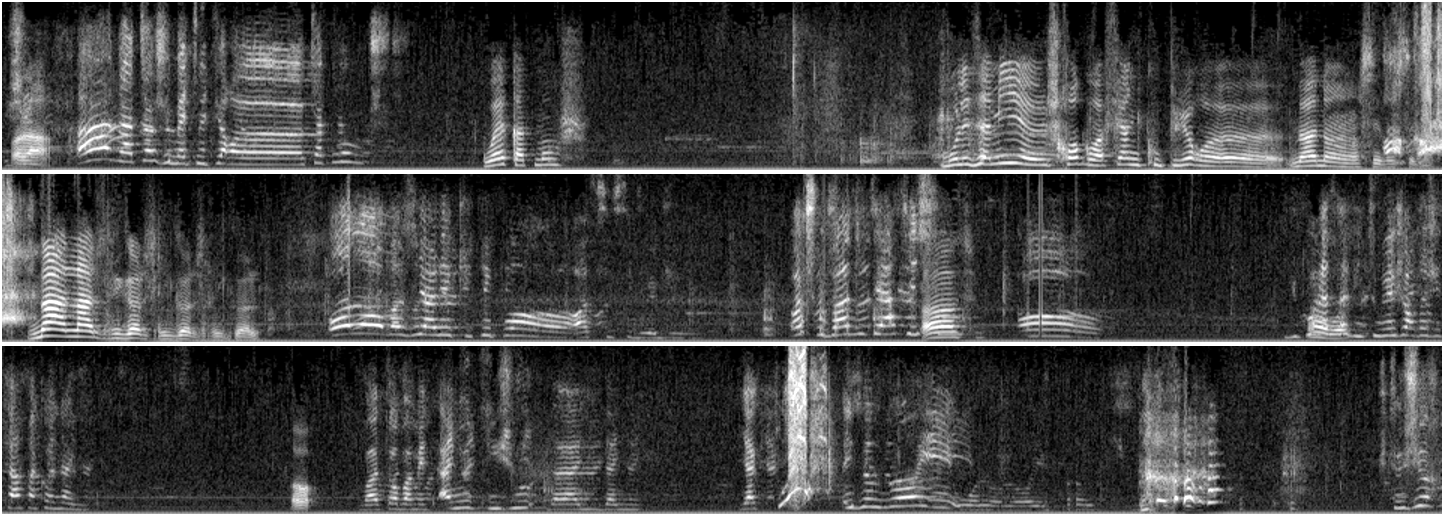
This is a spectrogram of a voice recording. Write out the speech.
Voilà. Je vais mettre au pire 4 manches. Ouais, quatre manches. Bon, les amis, euh, je crois qu'on va faire une coupure. euh, Non, non, non, c'est bon, c'est bon. Non, non, je rigole, je rigole, je rigole. Oh non, vas-y, allez, quittez pas. Ah, si, c'est le jeu. Oh, je peux pas ajouter à tes Ah. Oh. Du coup, Ah, là, ouais. ça dit tous les genres de GTA 5 online. oh. Bah, attends, on va mettre Annie qui joue dans la liste d'Annie. Toi, et The Boy et. Oh là là, y'a pas qui joue. Je te jure.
